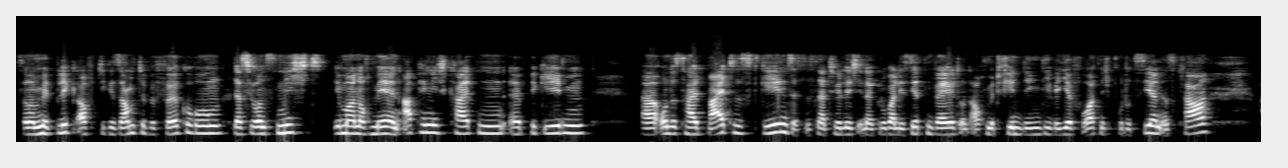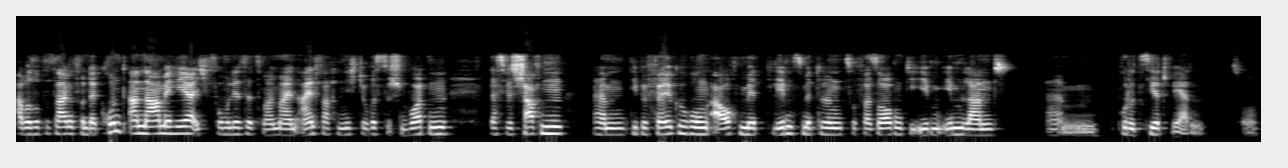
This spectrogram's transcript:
sondern mit Blick auf die gesamte Bevölkerung, dass wir uns nicht immer noch mehr in Abhängigkeiten äh, begeben äh, und es halt weitestgehend, es ist natürlich in der globalisierten Welt und auch mit vielen Dingen, die wir hier vor Ort nicht produzieren, ist klar, aber sozusagen von der Grundannahme her, ich formuliere es jetzt mal in meinen einfachen, nicht juristischen Worten, dass wir es schaffen, ähm, die Bevölkerung auch mit Lebensmitteln zu versorgen, die eben im Land ähm, produziert werden. So.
